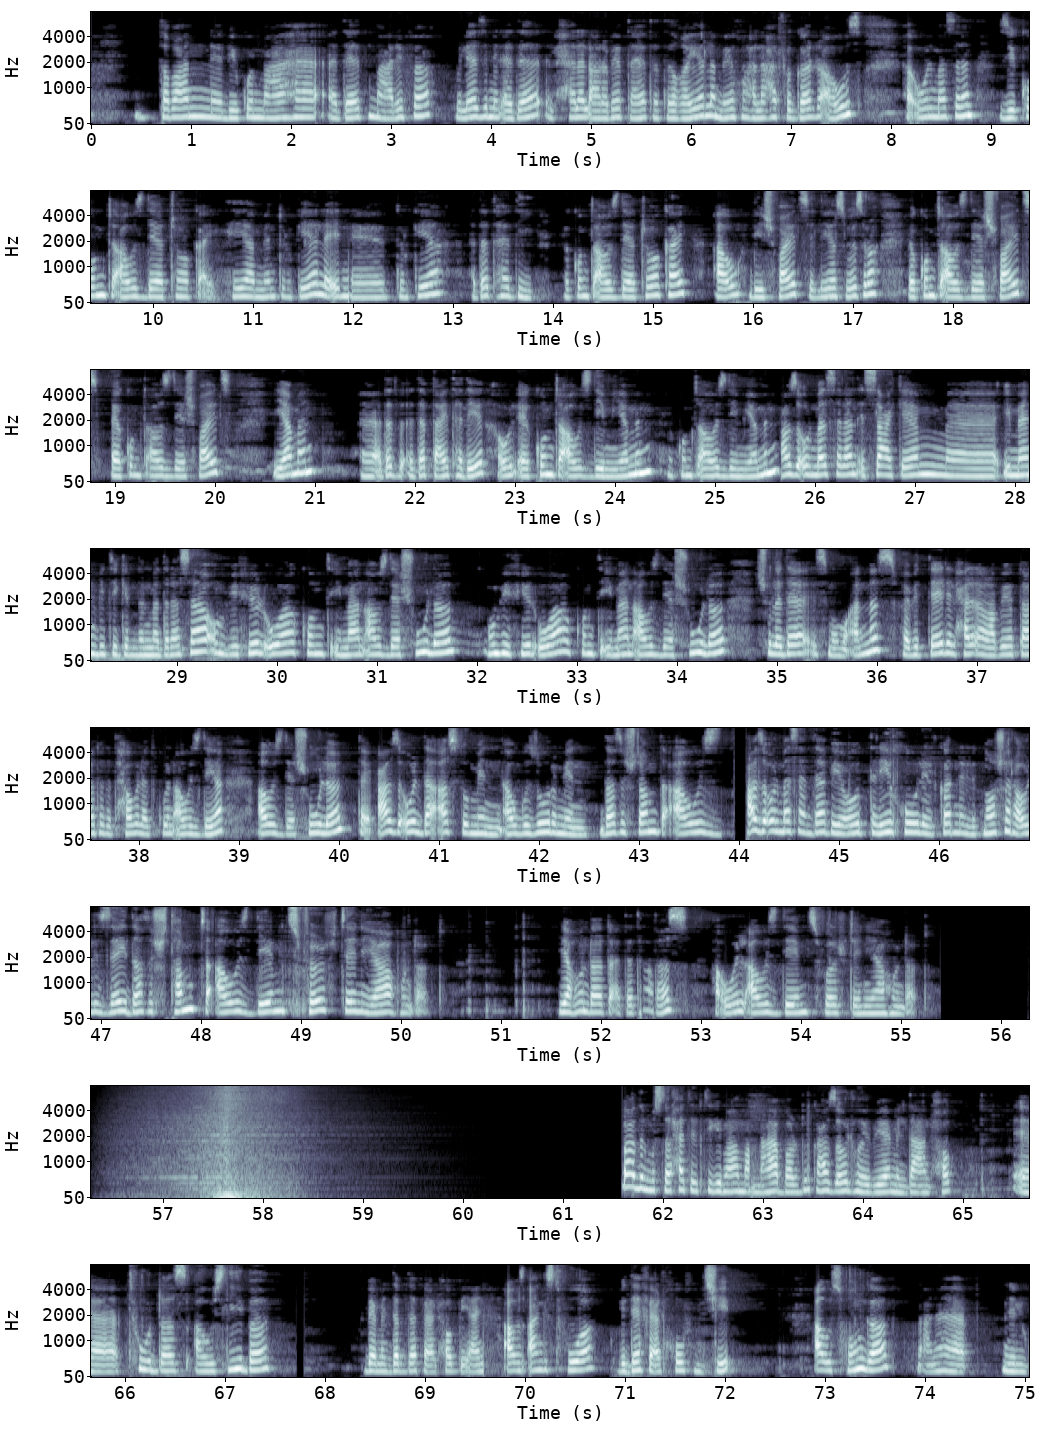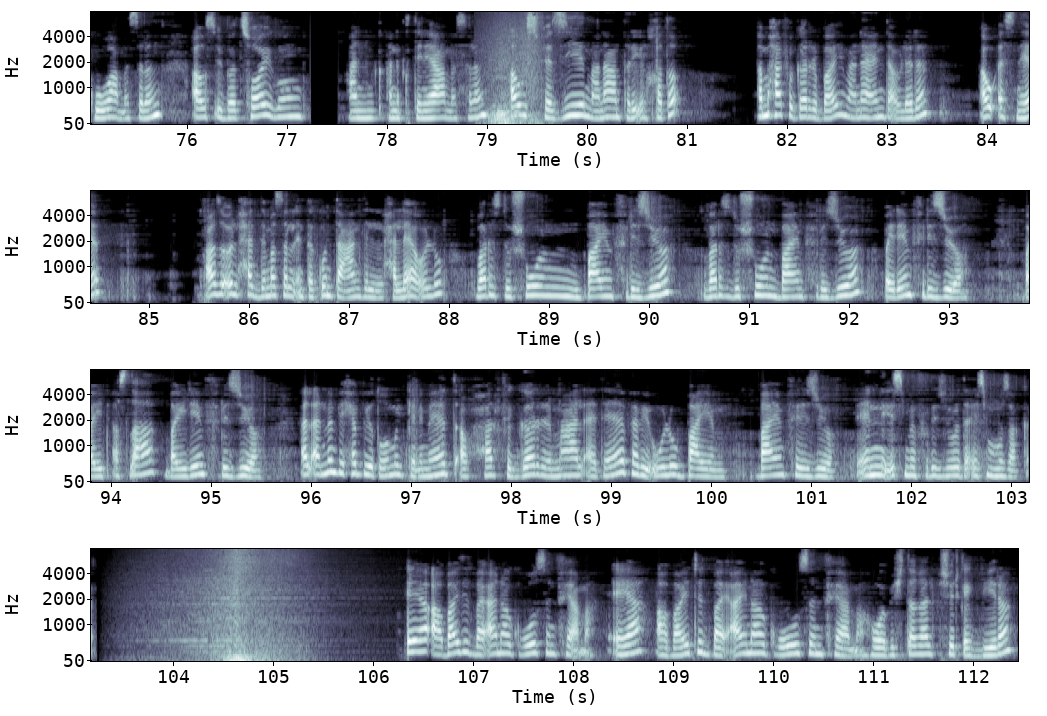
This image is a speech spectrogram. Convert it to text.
طبعا بيكون معاها أداة معرفة ولازم الأداة الحالة الإعرابية بتاعتها تتغير لما يدخل على حرف الجر aus هقول مثلا sie kommt aus der Türkei هي من تركيا لأن تركيا أداتها die. kommt aus der Türkei أو die Schweiz اللي هي سويسرا. kommt aus der Schweiz. kommt aus der Schweiz. يمن أداة الأداة بتاعتها der هقول kommt aus dem Jemen. kommt aus dem Jemen. عاوز أقول مثلا الساعة كام إيمان بتيجي من المدرسة. um wie viel Uhr kommt إيمان aus der Schule um wie viel Uhr kommt إيمان aus der Schule Schule ده اسمه مؤنث. فبالتالي الحالة الإعرابية بتاعته تتحول تكون aus der aus der Schule طيب عاوز أقول ده أصله من أو جذور من. das stammt aus عاوز أقول مثلا ده بيعود تاريخه للقرن ال 12 هقول إزاي das stammt aus dem 12. Jahrhundert Jahrhundert das هقول aus dem 12. Jahrhundert. بعض المصطلحات اللي بتيجي معاه معاه برضو عاوز أقول هو بيعمل ده عن حب. äh, tut das aus Liebe بيعمل ده بدافع الحب يعني aus Angst vor بدافع الخوف من شيء. aus Hunger معناها من الجوع مثلا. aus Überzeugung عن عن اقتناع مثلا. aus Versehen معناها عن طريق الخطأ. أما حرف الجر باي معناه عند أو لدى أو أثناء. عاوز أقول لحد مثلا أنت كنت عند الحلاق أقول له du schon beim Friseur warst du schon beim Friseur bei dem Friseur bei أصلها dem Friseur. الألمان بيحبوا يضموا الكلمات أو حرف الجر مع الأداة فبيقولوا beim beim Friseur لأن اسم فريزور ده اسم مذكر. Er arbeitet bei einer großen Firma. Er arbeitet bei einer großen Firma. هو بيشتغل في شركة كبيرة.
